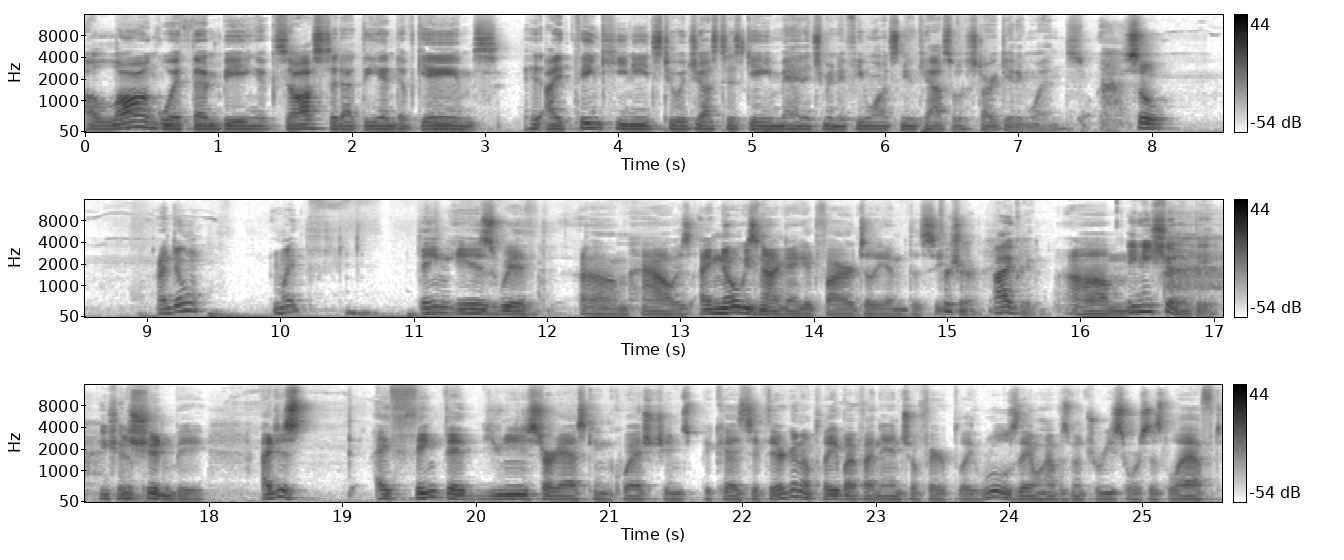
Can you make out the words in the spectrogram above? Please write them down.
along with them being exhausted at the end of games. I think he needs to adjust his game management if he wants Newcastle to start getting wins. So, I don't. My thing is with um, Howe is I know he's not going to get fired till the end of the season. For sure, I agree. Um, And he shouldn't be. He shouldn't. He shouldn't be. I just I think that you need to start asking questions because if they're going to play by financial fair play rules, they don't have as much resources left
